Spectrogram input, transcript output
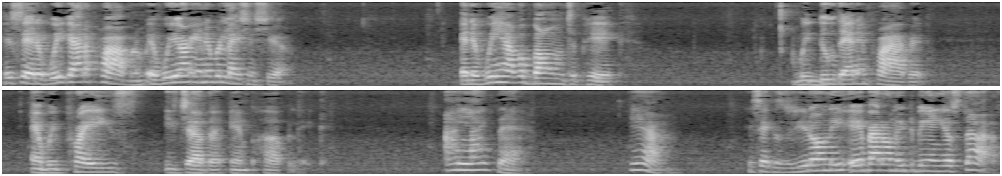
He said, if we got a problem, if we are in a relationship, and if we have a bone to pick, we do that in private and we praise each other in public. I like that. Yeah. He said, because you don't need, everybody don't need to be in your stuff.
